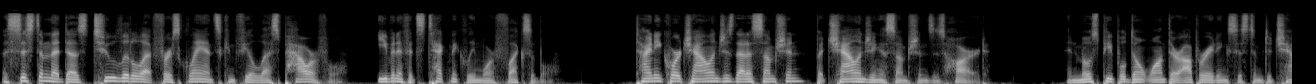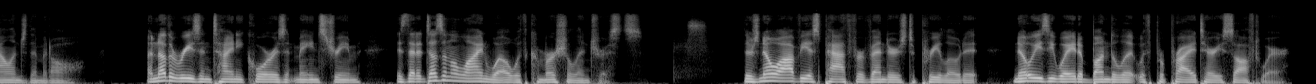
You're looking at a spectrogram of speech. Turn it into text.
A system that does too little at first glance can feel less powerful, even if it's technically more flexible. TinyCore challenges that assumption, but challenging assumptions is hard. And most people don't want their operating system to challenge them at all. Another reason TinyCore isn't mainstream is that it doesn't align well with commercial interests. There's no obvious path for vendors to preload it, no easy way to bundle it with proprietary software,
